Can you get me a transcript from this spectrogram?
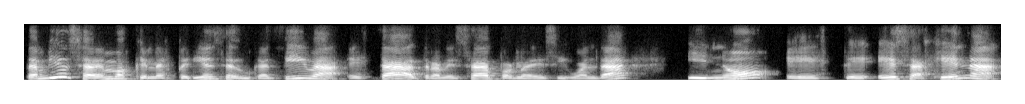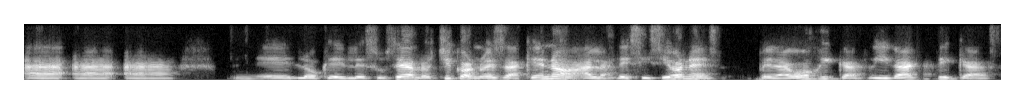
también sabemos que la experiencia educativa está atravesada por la desigualdad y no este, es ajena a, eh, lo que le sucede a los chicos, no es ajeno a las decisiones pedagógicas, didácticas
